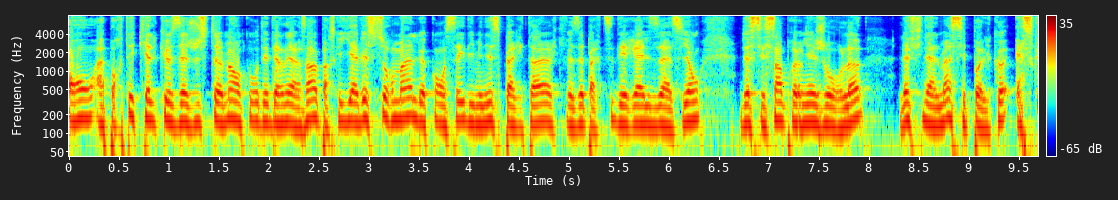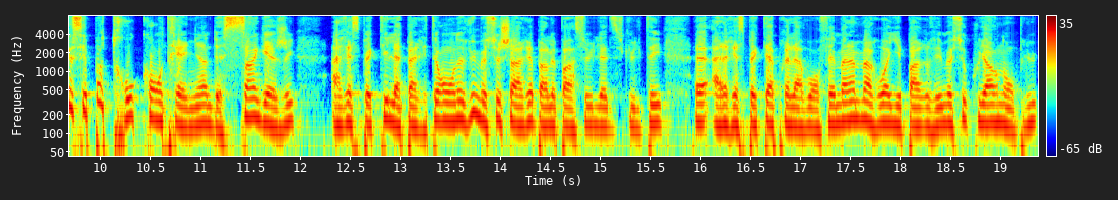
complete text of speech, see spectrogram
ont apporté quelques ajustements au cours des dernières heures parce qu'il y avait sûrement le Conseil des ministres paritaires qui faisait partie des réalisations de ces 100 premiers jours-là. Là, finalement, c'est pas le cas. Est-ce que c'est pas trop contraignant de s'engager à respecter la parité? On a vu M. Charret par le passé eu de la difficulté euh, à le respecter après l'avoir fait. Mme Marois n'y est pas arrivée. M. Couillard non plus.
